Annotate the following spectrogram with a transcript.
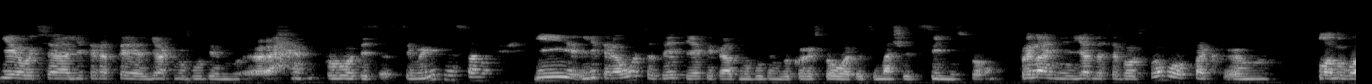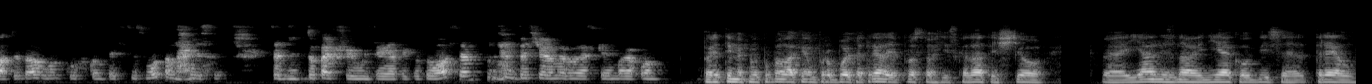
є оця літера Т, як ми будемо е, боротися з цими вікнесами. І літера О це здається, як якраз ми будемо використовувати ці наші сильні сторони. Принаймні, я для себе спробував так ем, планувати да, гонку в контексті SWOT аналізу. Це до першої ультри я так готувався до Чорногорський марафон. Перед тим як ми побалакаємо про Бойко Трейл, я просто хотів сказати, що е, я не знаю ніякого більше трейл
